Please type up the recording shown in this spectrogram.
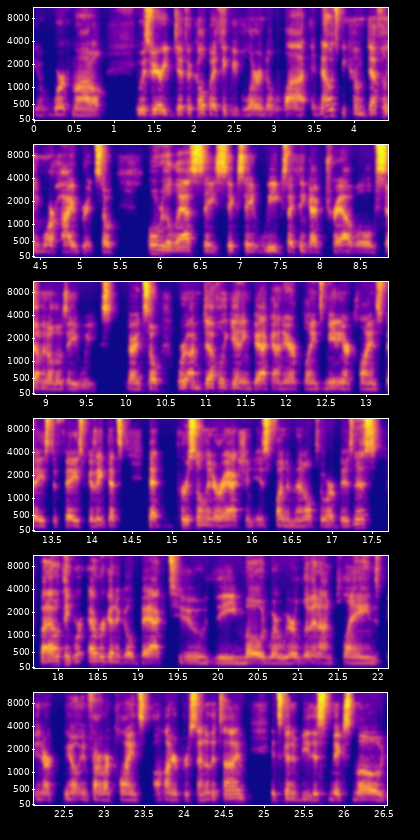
you know work model, it was very difficult, but I think we've learned a lot, and now it's become definitely more hybrid. So over the last say six eight weeks i think i've traveled seven of those eight weeks right? So i'm definitely getting back on airplanes meeting our clients face to face because i think that's that personal interaction is fundamental to our business. But i don't think we're ever going to go back to the mode where we're living on planes in our you know in front of our clients 100% of the time. It's going to be this mixed mode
